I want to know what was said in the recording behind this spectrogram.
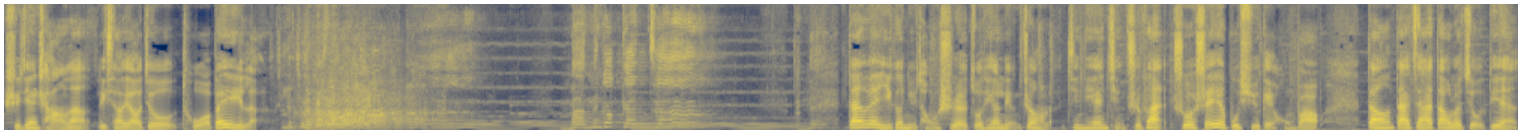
时间长了，李逍遥就驼背了。单位一个女同事昨天领证了，今天请吃饭，说谁也不许给红包。当大家到了酒店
